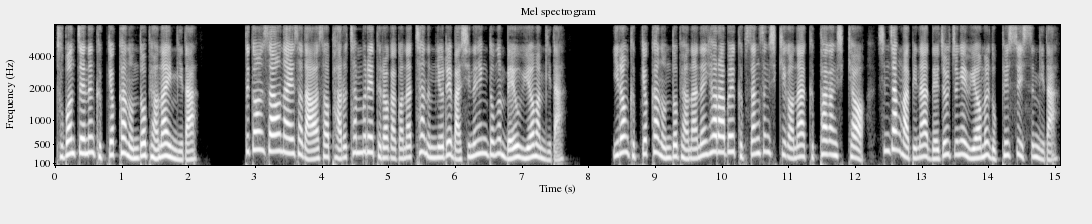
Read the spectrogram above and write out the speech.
두 번째는 급격한 온도 변화입니다. 뜨거운 사우나에서 나와서 바로 찬물에 들어가거나 찬 음료를 마시는 행동은 매우 위험합니다. 이런 급격한 온도 변화는 혈압을 급상승시키거나 급하강시켜 심장마비나 뇌졸중의 위험을 높일 수 있습니다.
